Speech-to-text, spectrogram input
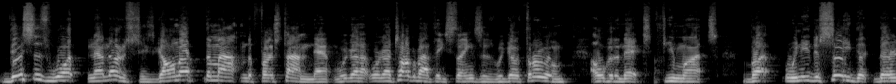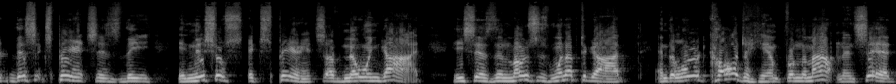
this is what now notice he's gone up the mountain the first time. Now we're gonna we're gonna talk about these things as we go through them over the next few months. But we need to see that there this experience is the initial experience of knowing God. He says, Then Moses went up to God, and the Lord called to him from the mountain and said,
